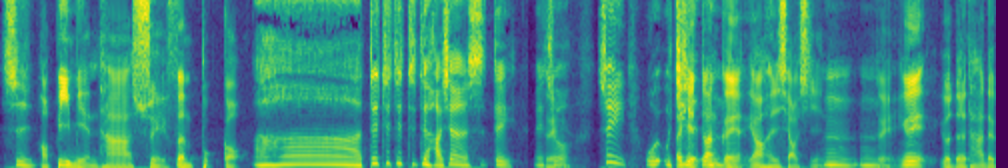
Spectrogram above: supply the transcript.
是好避免它水分不够啊。对对对对对，好像是对，没错。所以我我而且断根要很小心，嗯嗯，对，因为有的它的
